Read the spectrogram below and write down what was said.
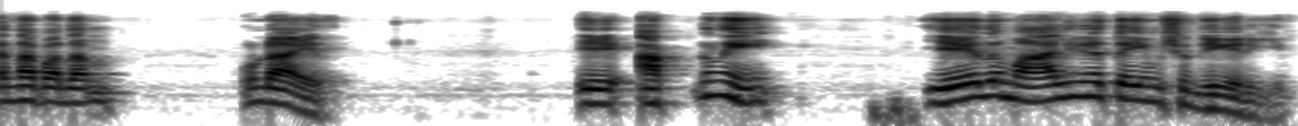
എന്ന പദം ഉണ്ടായത്. ഈ അഗ്നി ഏത് മാലിന്യത്തെയും ശുദ്ധീകരിക്കും.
